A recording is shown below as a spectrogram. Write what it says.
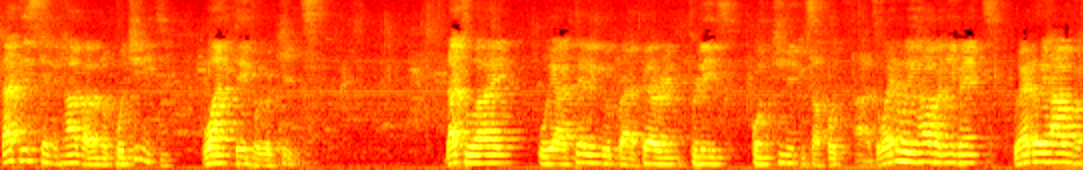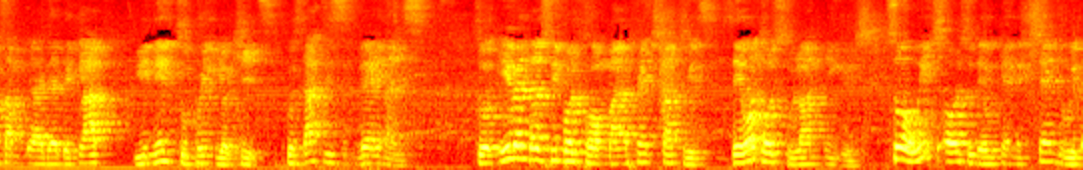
that is can have an opportunity one day for your kids. That's why we are telling you, parents, please continue to support us. When we have an event, when we have some uh, the, the club, you need to bring your kids because that is very nice. So even those people from uh, French countries, they want us to learn English. So which also they can exchange with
